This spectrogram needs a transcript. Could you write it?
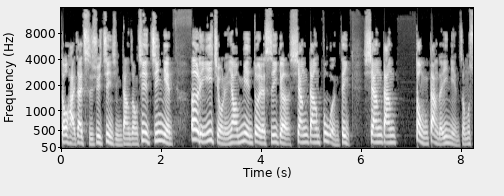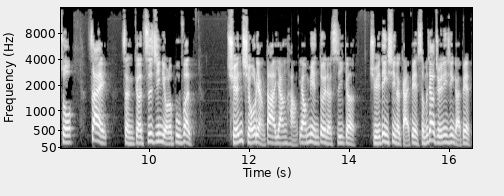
都还在持续进行当中。其实今年二零一九年要面对的是一个相当不稳定、相当动荡的一年。怎么说？在整个资金流的部分，全球两大央行要面对的是一个决定性的改变。什么叫决定性改变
